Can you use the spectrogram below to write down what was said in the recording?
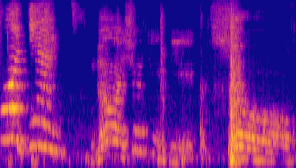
Вот деньги. Да, еще деньги. Все.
